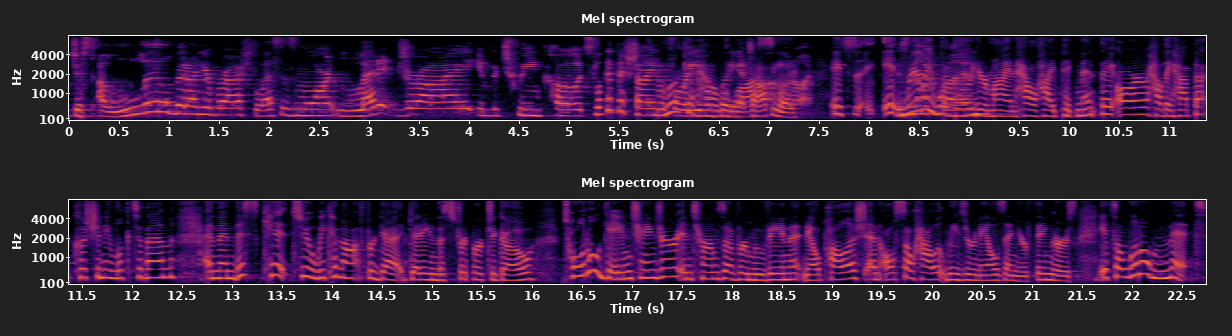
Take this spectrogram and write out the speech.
just a little bit on your brush, less is more. Let it dry in between coats. Look at the shine Look before you even putting glossy. a top coat on. It's it Isn't really will blow your mind how high pigment they are, how they have that cushiony look to them. And then this kit too, we cannot forget getting the stripper to go. Total game changer in terms of removing nail polish and also how it leaves your nails and your fingers. It's a little mitt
